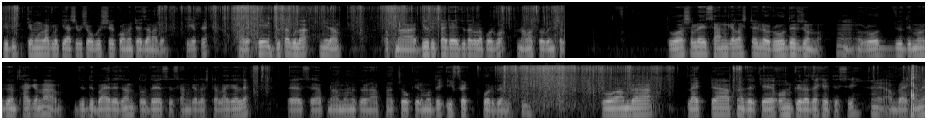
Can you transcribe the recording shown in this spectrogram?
কি কেমন লাগল, কি আশেপাশে অবশ্যই কমেন্টে জানাবেন, ঠিক আছে? আর এই জুতাগুলা নিলাম, আপনার ডিউটি সাইডে এই জুতাগুলো পরবো, নামাজ পড়ব ইনশাল্লাহ তো আসলে এই সানগ্লাসটা হলো রোদের জন্য, হুম, রোদ যদি মনে করেন থাকে না, যদি বাইরে যান, তো দেখে সানগ্লাসটা লাগালে দেখে আপনার মনে করেন আপনার চোখের মধ্যে ইফেক্ট পড়বে না। তো আমরা লাইটটা আপনাদেরকে অন করে দেখাইতেছি হ্যাঁ আমরা এখানে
